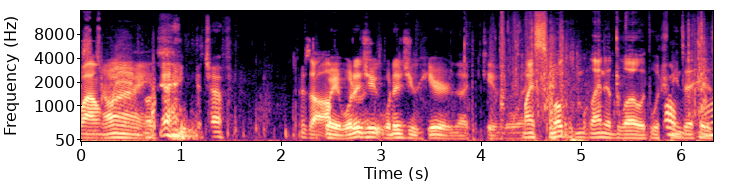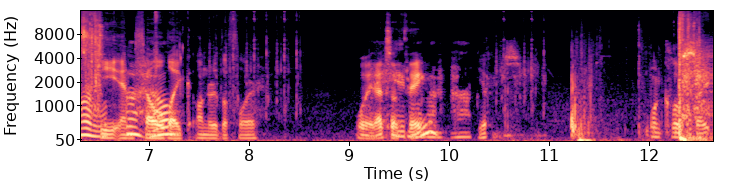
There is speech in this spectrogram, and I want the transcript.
Wow. Nice. Okay, good job. There's a Wait, what did you what did you hear that gave it away? My smoke landed low, which Oh means it hit his feet and fell hell? like under the floor. Wait, that's a thing? that happens. One close sight.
